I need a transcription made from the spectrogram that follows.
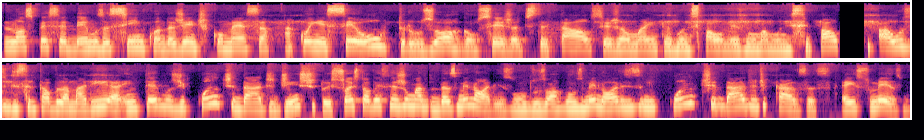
Nós percebemos assim, quando a gente começa a conhecer outros órgãos, seja distrital, seja uma intermunicipal ou mesmo uma municipal, a USE Distrital Vila Maria, em termos de quantidade de instituições, talvez seja uma das menores, um dos órgãos menores em quantidade de casas. É isso mesmo?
